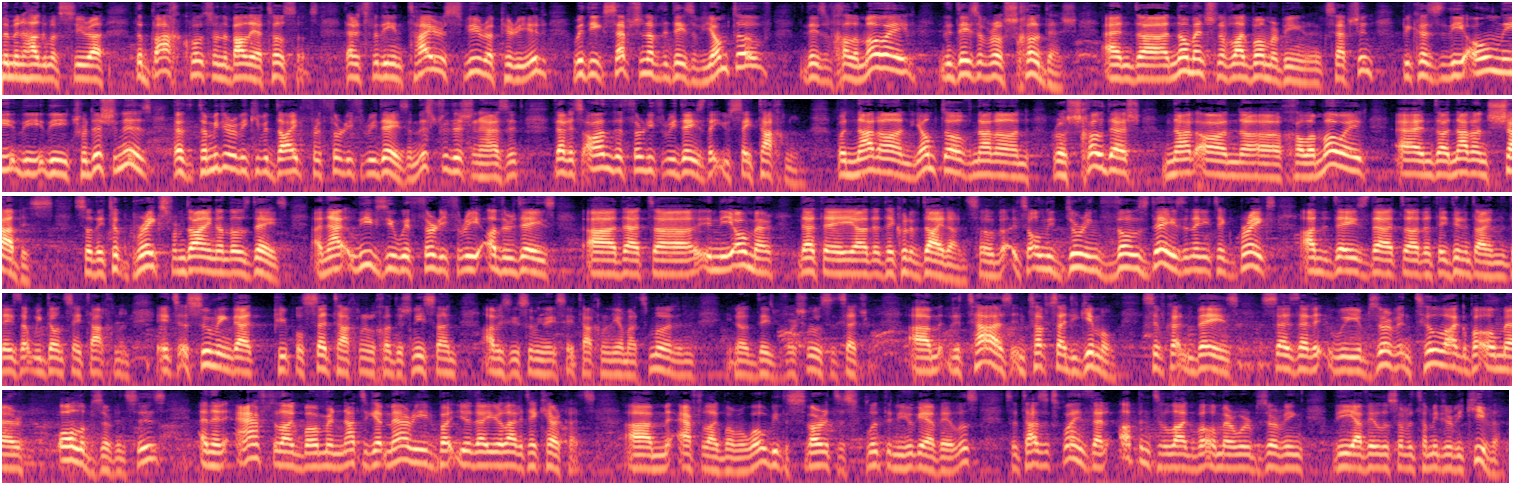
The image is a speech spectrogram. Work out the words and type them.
the Minhagim of Sfira. The Bach quotes from the Atosos that it's for the entire Sfira period, with the exception of the days of Yom Tov, the days of Chalamoed, the days of Rosh Chodesh, and uh, no mention of Lag Bomer being an exception, because the only the, the tradition is that the Talmidei Rabbi Kiva died for 33 days, and this tradition has it that it's on the 33 days that you say Tachnun, but not on Yom Tov, not on Rosh Chodesh, not on uh, Chalamoed, and uh, not on Shabbos. So they took breaks from dying on those days, and that leaves you with 33 other days uh, that uh, in the Omer that they uh, that they could have died on. So it's only during those days, and then you take breaks on the days that uh, that they didn't die, on the days that we don't say Tachnun. It's assuming that people said Tachnun Chodesh Nisan, obviously assuming they say Tachnun Yom Ha'atzmaut and you know days before Shavuos, etc. Um, the Taz in Tav Tzadi Gimel, Sivkat and Beis says that it, we observe until Lag BaOmer all observances and then after Lag Bomer, not to get married, but you're, that you're allowed to take haircuts. Um, after Lag Bomer, what would be the svara to split the Niyuge Avelus? So Taz explains that up until Lag Bomer, we're observing the Avelus of the Talmid Rabbi Kiva.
